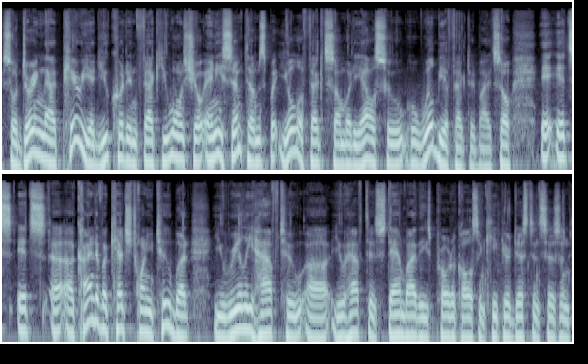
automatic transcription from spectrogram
So during that period, you could infect, you won't show any symptoms, but you'll affect somebody else who, who will be affected by it. So it, it's, it's a, a kind of a catch 22, but you really have to, uh, you have to stand by these protocols and keep your distances and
